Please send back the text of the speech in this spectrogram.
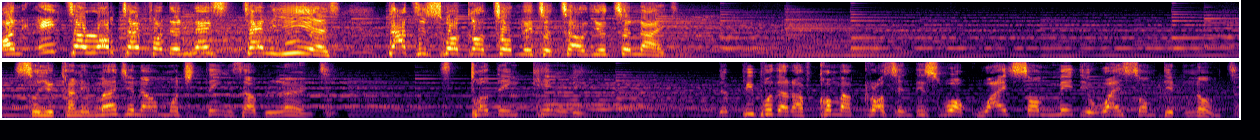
uninterrupted for the next 10 years. That is what God told me to tell you tonight. So you can imagine how much things I've learned studying keenly. The people that I've come across in this walk, why some made it, why some did not.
